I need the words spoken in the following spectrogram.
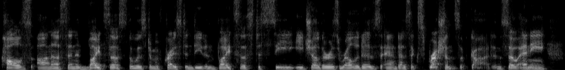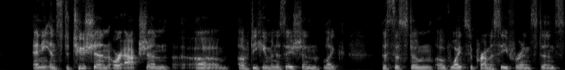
calls on us and invites us, the wisdom of Christ indeed invites us to see each other as relatives and as expressions of God. And so any any institution or action um, of dehumanization, like the system of white supremacy, for instance,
